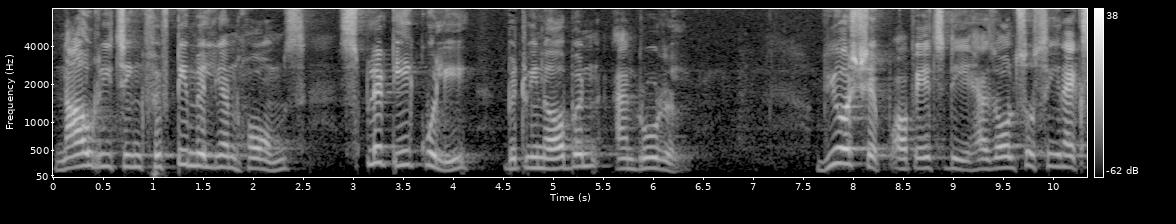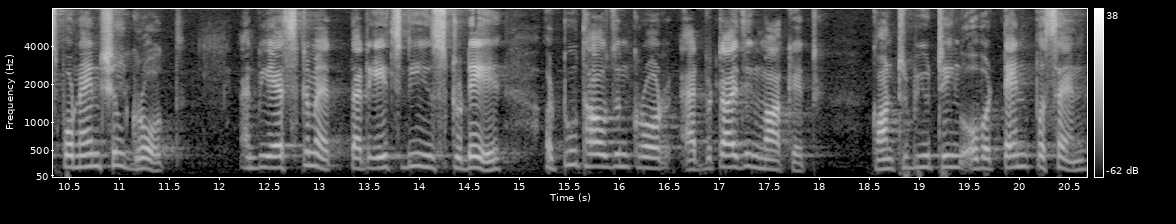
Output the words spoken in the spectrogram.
now reaching 50 million homes, split equally between urban and rural. Viewership of HD has also seen exponential growth, and we estimate that HD is today a 2000 crore advertising market contributing over 10%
